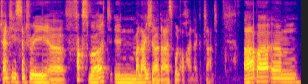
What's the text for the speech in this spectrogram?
20th Century äh, Fox World in Malaysia, da ist wohl auch einer geplant. Aber ähm,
